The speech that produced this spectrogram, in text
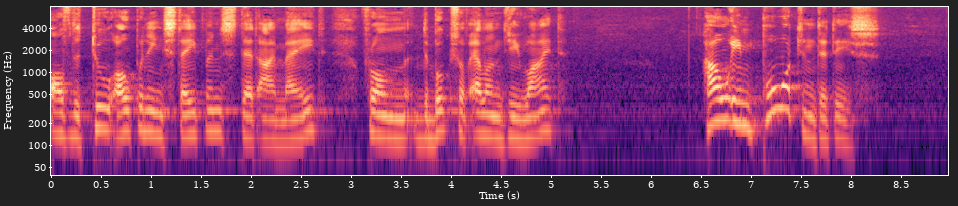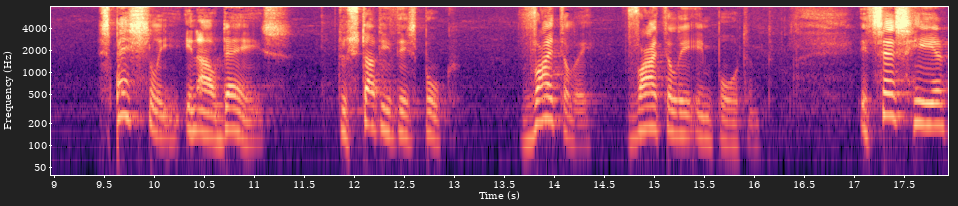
of the two opening statements that I made from the books of Ellen G. White? How important it is, especially in our days, to study this book. Vitally, vitally important. It says here,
